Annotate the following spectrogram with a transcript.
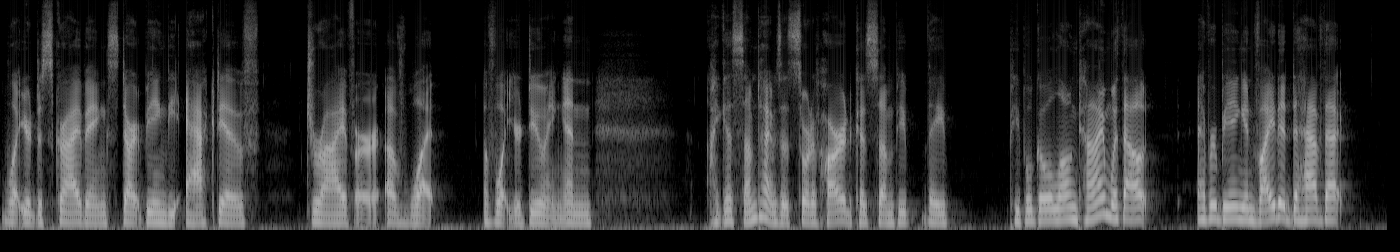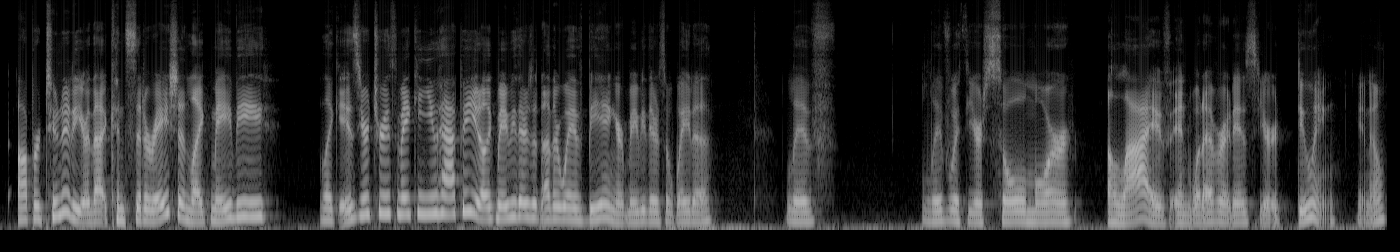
what you're describing start being the active driver of what of what you're doing? And i guess sometimes it's sort of hard because some people they people go a long time without ever being invited to have that opportunity or that consideration like maybe like is your truth making you happy you know like maybe there's another way of being or maybe there's a way to live live with your soul more alive in whatever it is you're doing you know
